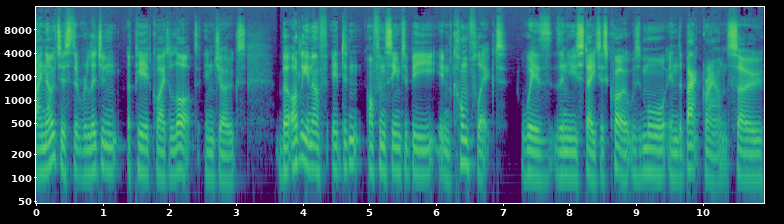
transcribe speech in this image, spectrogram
I noticed that religion appeared quite a lot in jokes But oddly enough, it didn't often seem to be in conflict with the new status quo. It was more in the background. So,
